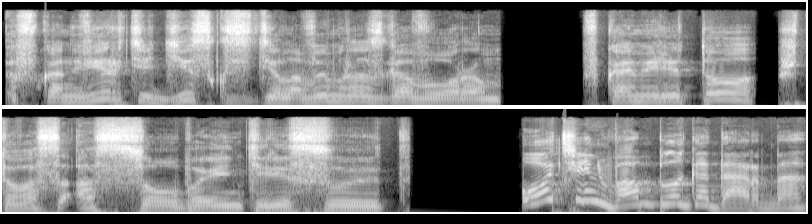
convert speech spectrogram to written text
«В конверте диск с деловым разговором. В камере то, что вас особо интересует». «Очень вам благодарна»,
